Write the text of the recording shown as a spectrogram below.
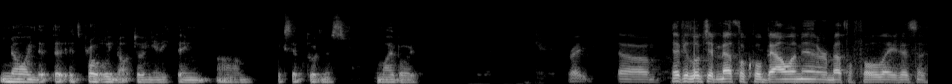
knowing that, that it's probably not doing anything um, except goodness for my body. Great. Um, have you looked at methylcobalamin or methylfolate as a?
